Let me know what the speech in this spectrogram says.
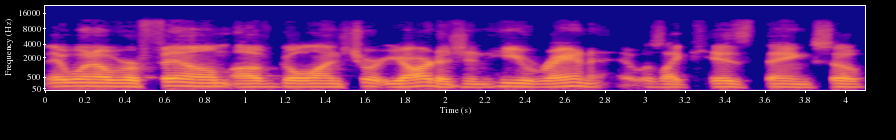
they went over film of goal line short yardage, and he ran it. It was like his thing. So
